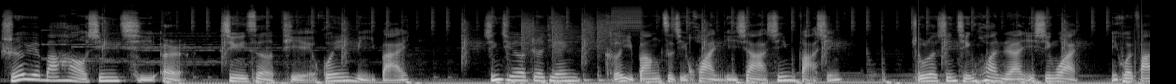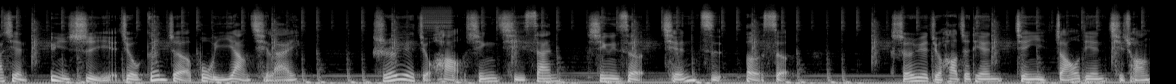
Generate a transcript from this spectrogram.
十二月八号星期二，幸运色铁灰米白。星期二这天可以帮自己换一下新发型，除了心情焕然一新外，你会发现运势也就跟着不一样起来。十二月九号星期三，幸运色浅紫褐色。十二月九号这天，建议早点起床，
